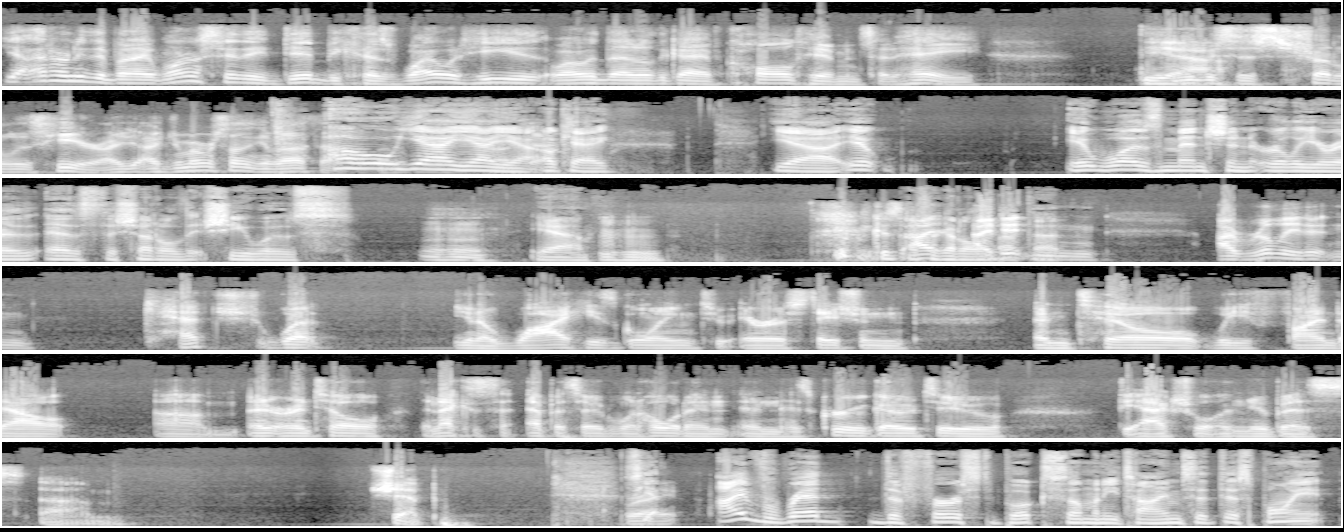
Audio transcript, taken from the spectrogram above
Yeah, I don't either, but I want to say they did because why would he? Why would that other guy have called him and said, "Hey, the yeah. Anubis shuttle is here"? I, I remember something about that. Oh yeah, yeah, yeah. Okay, yeah it it was mentioned earlier as, as the shuttle that she was. Mm-hmm. Yeah, because mm-hmm. I, I, I didn't. That. I really didn't catch what you know why he's going to Eros Station until we find out um, or until the next episode when Holden and his crew go to the actual Anubis um, ship. Right. See, I've read the first book so many times at this point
